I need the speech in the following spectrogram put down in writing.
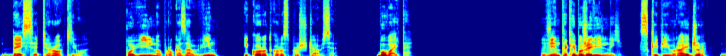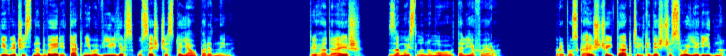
Десять років. повільно проказав він і коротко розпрощався. Бувайте. Він таки божевільний, скипів райджер, дивлячись на двері, так ніби Вільєрс усе ще стояв перед ними. Ти гадаєш? замислено мовив Тальяферо. Припускаю, що й так, тільки дещо своєрідно.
